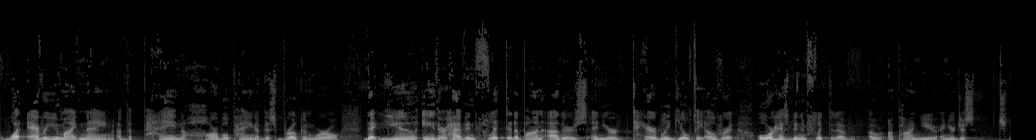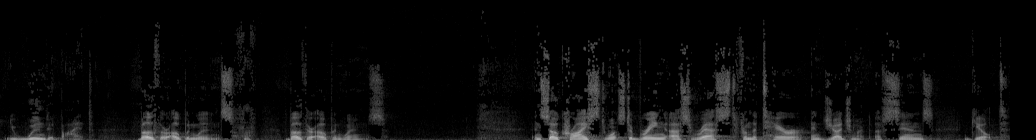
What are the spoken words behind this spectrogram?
whatever you might name of the pain, the horrible pain of this broken world that you either have inflicted upon others and you're terribly guilty over it, or has been inflicted of, upon you and you're just you're wounded by it. Both are open wounds. Both are open wounds. And so Christ wants to bring us rest from the terror and judgment of sin's guilt.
